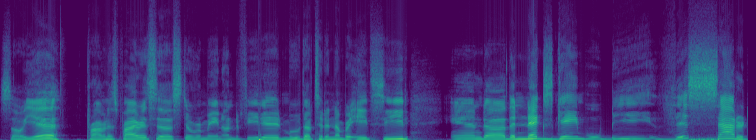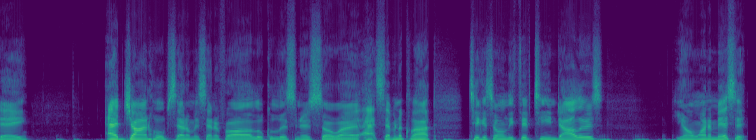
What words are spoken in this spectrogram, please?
so yeah, Providence Pirates uh, still remain undefeated, moved up to the number eight seed, and uh, the next game will be this Saturday at John Hope Settlement Center for all our local listeners. So uh, at seven o'clock, tickets are only fifteen dollars. You don't want to miss it.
